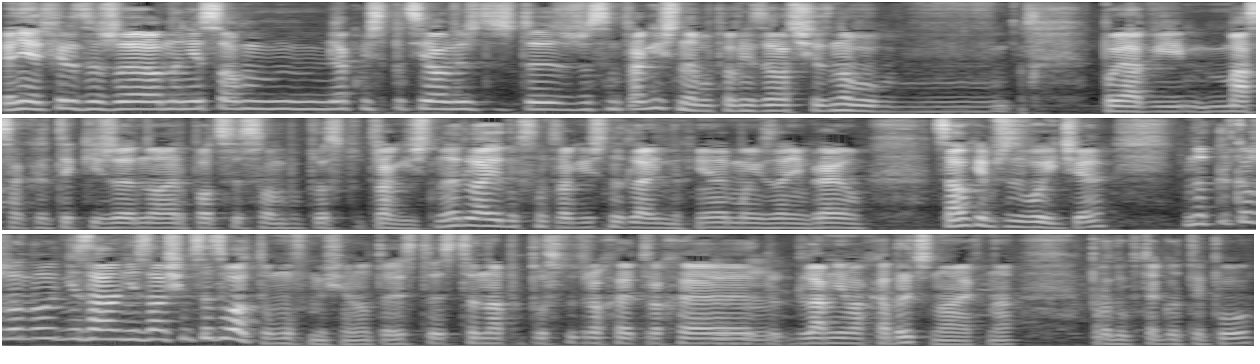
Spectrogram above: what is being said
Ja nie twierdzę, że one nie są jakoś specjalne, że, że są tragiczne, bo pewnie zaraz się znowu pojawi masa krytyki, że no AirPodsy są po prostu tragiczne. Dla jednych są tragiczne, dla innych nie. Moim zdaniem grają całkiem przyzwoicie. No tylko, że no nie za, nie za 800 zł, mówmy się. No to jest, to jest cena po prostu trochę, trochę mhm. dla mnie makabryczna, jak na produkt tego typu.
